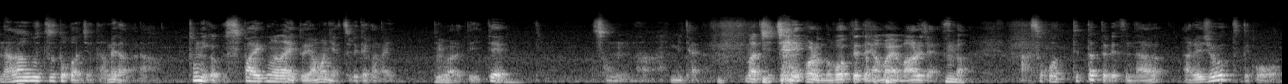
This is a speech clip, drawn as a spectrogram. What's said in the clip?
長靴とかじゃダメだからとにかくスパイクがないと山には連れていかないって言われていて、そんなみたいな。まあちっちゃい頃登ってた山々あるじゃないですか、あそこって言ったって別になあれでしょって言ってこ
